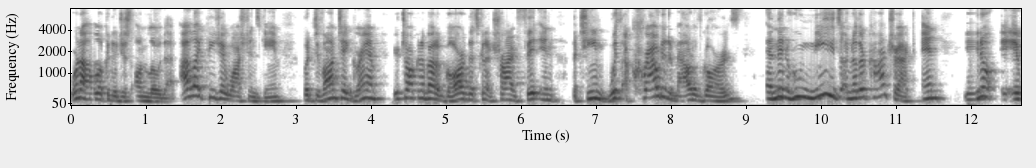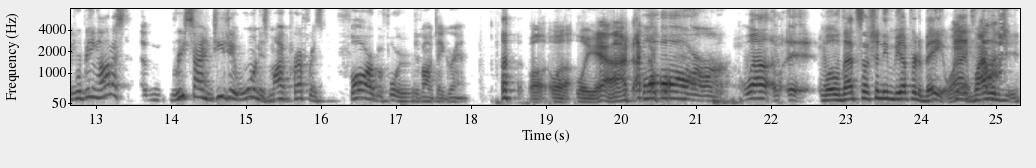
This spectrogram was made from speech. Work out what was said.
We're not looking to just unload that. I like PJ Washington's game, but Devonte Graham, you're talking about a guard that's going to try and fit in a team with a crowded amount of guards and then who needs another contract? And, you know, if we're being honest, um, re signing TJ Warren is my preference far before Devonte Graham. Well, well, well, yeah. Far. well, uh, well, that shouldn't even be up for debate. Why? It's why not. would you?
